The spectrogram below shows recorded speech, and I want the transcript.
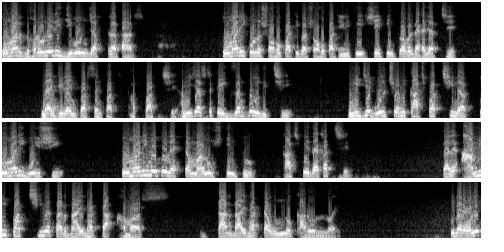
তোমার ধরনেরই জীবনযাত্রা তার। তোমারই কোনো সহপাঠী বা সহপাঠী নীতি, সে কিন্তু আবার দেখা যাচ্ছে নাইনটি নাইন পার্সেন্ট পাচ্ছে আমি জাস্ট একটা এক্সাম্পল দিচ্ছি। তুমি যে বলছো আমি কাজ পাচ্ছি না, তোমারই বয়সী, তোমারই মতন একটা মানুষ কিন্তু কাজ পেয়ে দেখাচ্ছে, তাহলে আমি পাচ্ছি না, তার দায়ভারটা আমার। তার দায়ভারটা অন্য কারণ নয়। এবার অনেক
